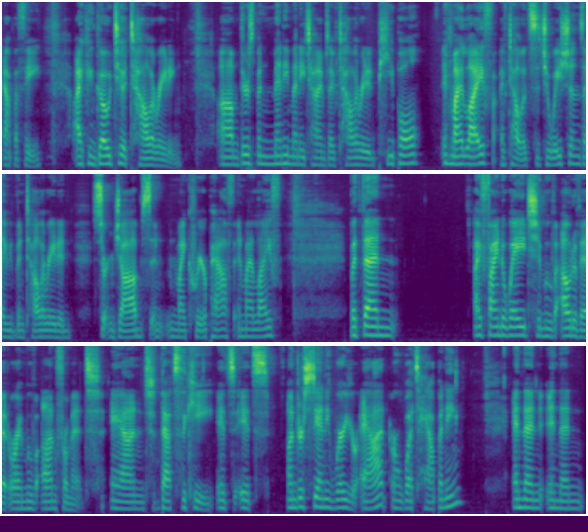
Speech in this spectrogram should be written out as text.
apathy. I can go to tolerating. Um, there's been many, many times I've tolerated people in my life. I've tolerated situations. I've even tolerated certain jobs in, in my career path in my life. But then I find a way to move out of it or I move on from it. And that's the key. It's it's understanding where you're at or what's happening. And then and then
